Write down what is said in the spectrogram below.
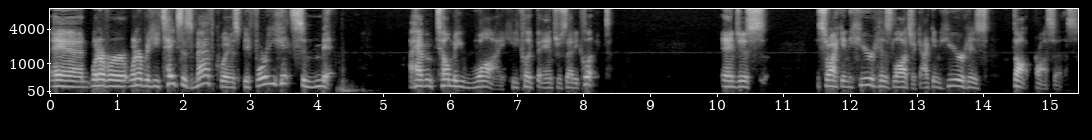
And whenever whenever he takes his math quiz, before he hits submit, I have him tell me why he clicked the answers that he clicked. And just so I can hear his logic, I can hear his thought process.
